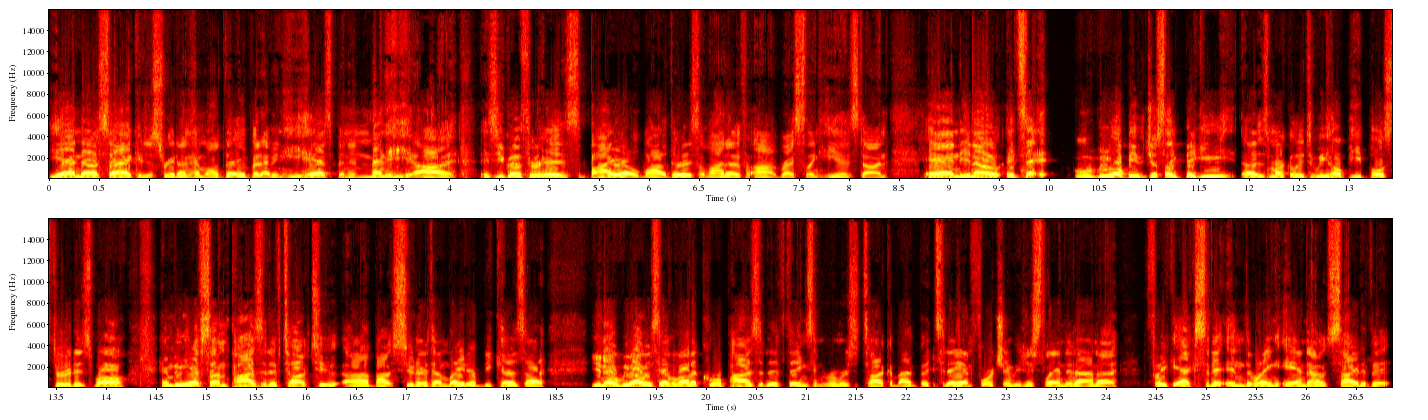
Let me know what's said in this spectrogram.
Yeah, no, so I could just read on him all day, but I mean, he has been in many. Uh, as you go through his bio, wow, there is a lot of uh, wrestling he has done, and you know, it's we hope he, just like Biggie, uh, as alluded to, we hope he pulls through it as well. And we have something positive to talk to uh, about sooner than later because, uh, you know, we always have a lot of cool positive things and rumors to talk about. But today, unfortunately, we just landed on a freak accident in the ring and outside of it.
